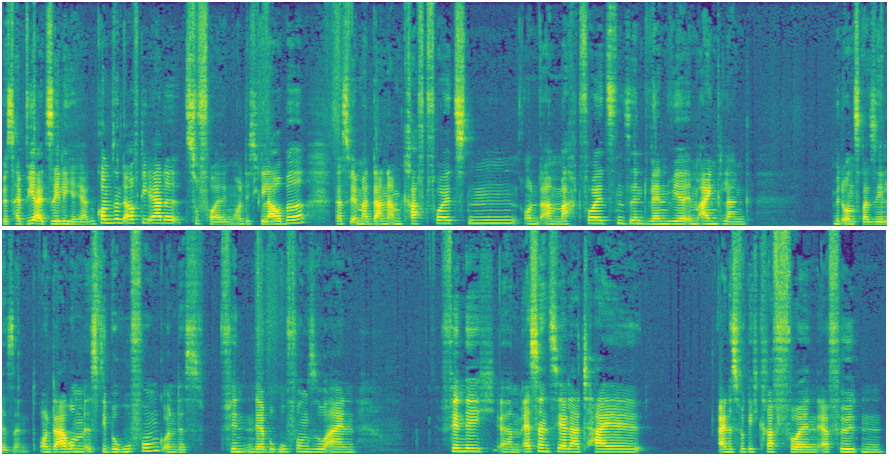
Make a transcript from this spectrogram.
weshalb wir als Seele hierher gekommen sind auf die Erde, zu folgen. Und ich glaube, dass wir immer dann am kraftvollsten und am machtvollsten sind, wenn wir im Einklang mit unserer Seele sind. Und darum ist die Berufung und das Finden der Berufung so ein, finde ich, ähm, essentieller Teil eines wirklich kraftvollen, erfüllten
